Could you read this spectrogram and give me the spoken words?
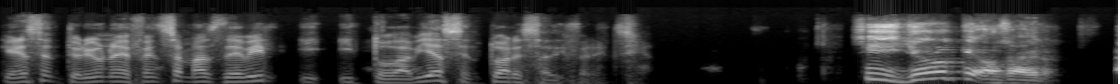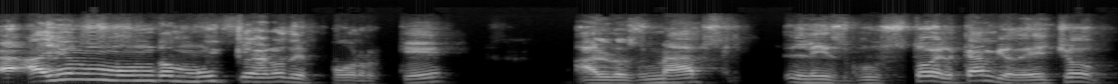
que es en teoría una defensa más débil y todavía acentuar esa diferencia. Sí, yo creo que, o sea, a ver, hay un mundo muy claro de por qué a los Maps les gustó el cambio. De hecho,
